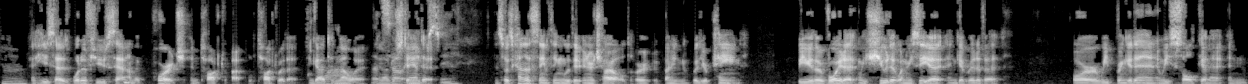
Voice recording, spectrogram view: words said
Hmm. and he says, "What if you sat on the porch and talked about, talked with it, and got to know it and so understand it?" And so it's kind of the same thing with your inner child, or I mean, with your pain. We either avoid it and we shoot it when we see it and get rid of it, or we bring it in and we sulk in it and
